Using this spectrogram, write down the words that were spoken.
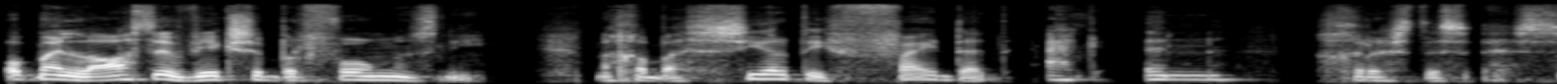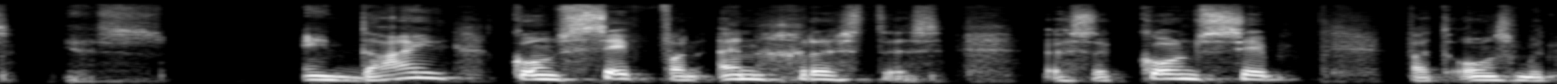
op my laaste week se performance nie, maar gebaseer op die feit dat ek in Christus is. Yes. En daai konsep van in Christus is 'n konsep wat ons moet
